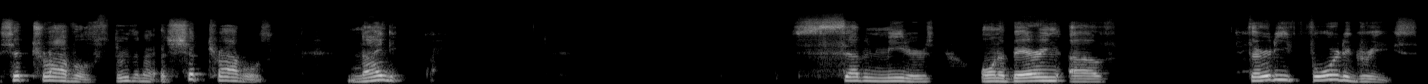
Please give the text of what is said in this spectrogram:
Ship travels through the night. A ship travels ninety seven meters on a bearing of 34 degrees.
